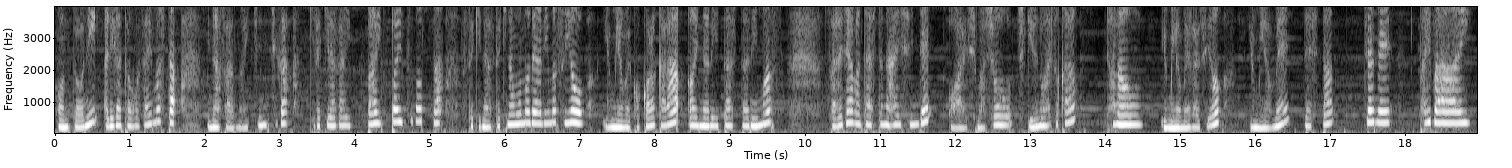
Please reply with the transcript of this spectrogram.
本当にありがとうございました。皆さんの一日がキラキラがいっぱいいっぱい詰まった素敵な素敵なものでありますよう、弓嫁心からお祈りいたしております。それではまた明日の配信でお会いしましょう。地球のおへそから。ハロー、弓嫁ラジオ、弓嫁でした。じゃあね、バイバイ。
